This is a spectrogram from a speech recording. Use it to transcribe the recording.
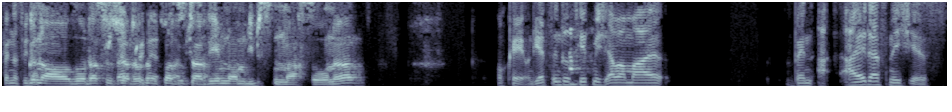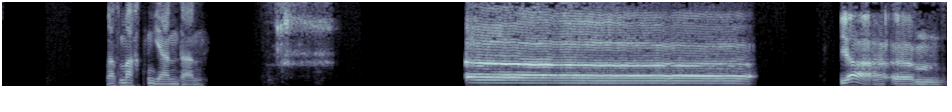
wenn das wieder. Genau, so, das ist ja das, was ich da dem noch am liebsten mache, so, ne? Okay, und jetzt interessiert mich aber mal, wenn all das nicht ist, was macht ein Jan dann? Äh, ja, ähm,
